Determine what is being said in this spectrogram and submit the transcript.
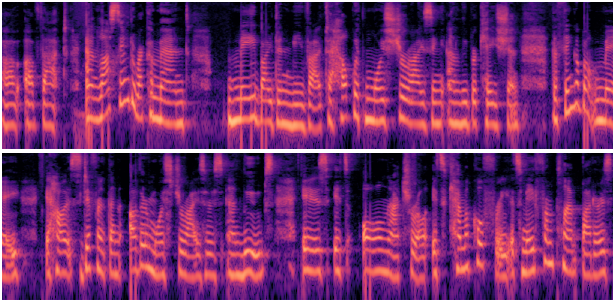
of, of that. And lastly, I would recommend Mae by Damiva to help with moisturizing and lubrication. The thing about Mae, how it's different than other moisturizers and lubes, is it's all natural. It's chemical free. It's made from plant butters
